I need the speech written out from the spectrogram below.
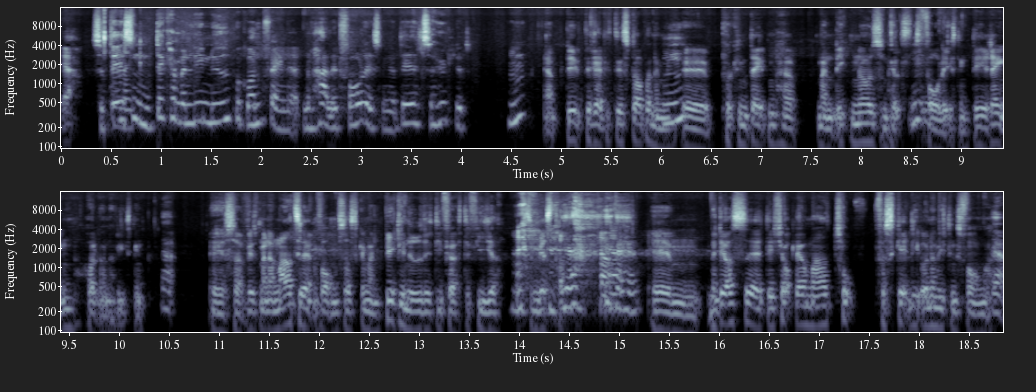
Ja, så det, er sådan, det kan man lige nyde på grundfagene, at man har lidt forelæsninger. Det er så hyggeligt. Ja, det, det er rigtigt. Det stopper nemlig. Mm. Øh, på kandidaten har man ikke noget som helst Mm. forelæsning. Det er ren holdundervisning. Ja. Øh, så hvis man er meget til den form, så skal man virkelig nyde det de første fire semestre. Ja. Øhm, men det er også øh, det er sjovt, det er jo meget to forskellige undervisningsformer. Ja.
